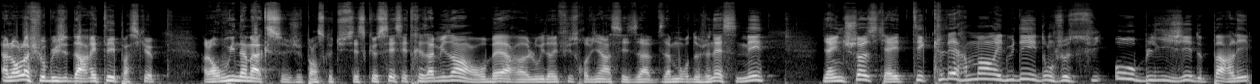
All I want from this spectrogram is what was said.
Alors là, je suis obligé d'arrêter parce que. Alors, Winamax, je pense que tu sais ce que c'est. C'est très amusant. Robert Louis Dreyfus revient à ses amours de jeunesse. Mais il y a une chose qui a été clairement éludée et dont je suis obligé de parler.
